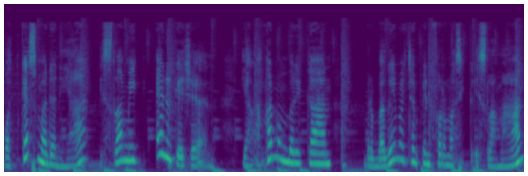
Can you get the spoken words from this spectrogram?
Podcast Madania Islamic Education yang akan memberikan berbagai macam informasi keislaman,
